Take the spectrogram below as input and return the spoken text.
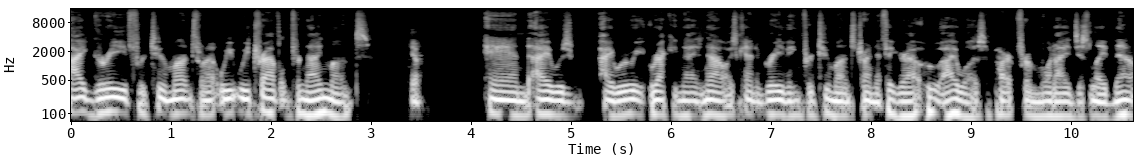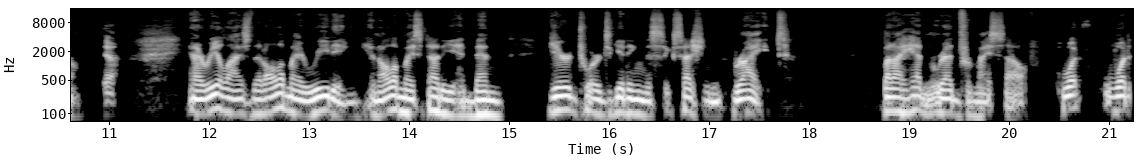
I grieved for two months when I, we we traveled for nine months. Yep. And I was I re- recognize now I was kind of grieving for two months trying to figure out who I was apart from what I just laid down. Yeah. And I realized that all of my reading and all of my study had been geared towards getting the succession right, but I hadn't read for myself. what what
